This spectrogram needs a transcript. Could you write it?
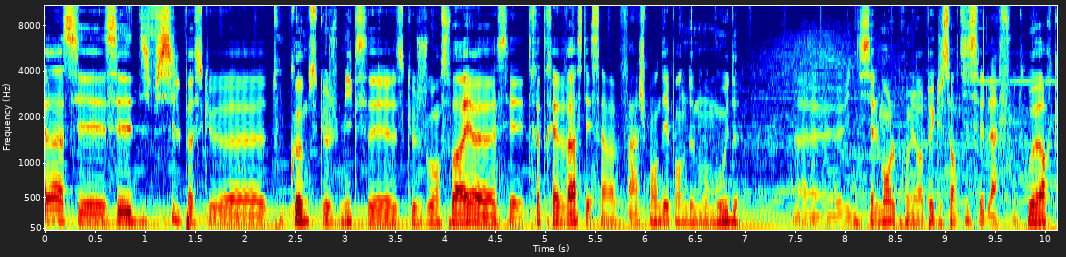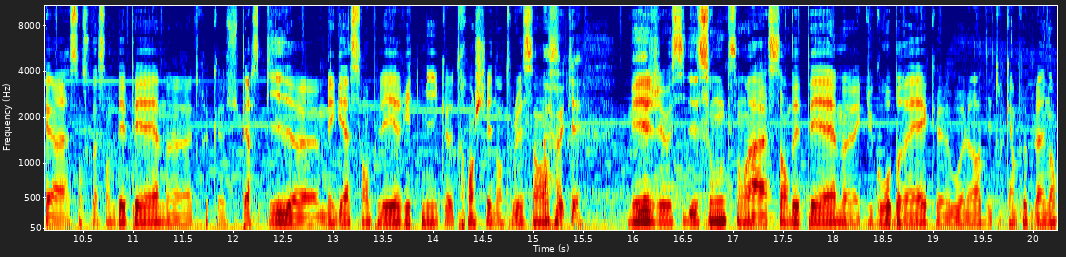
Ah, c'est c'est difficile parce que euh, tout comme ce que je mixe et ce que je joue en soirée, euh, c'est très très vaste et ça va vachement dépendre de mon mood. Euh, initialement, le premier EP que j'ai sorti, c'est de la footwork à 160 BPM, euh, truc euh, super speed, euh, méga samplé, rythmique, euh, tranché dans tous les sens. Ok. Mais j'ai aussi des sons qui sont à 100 BPM avec du gros break euh, ou alors des trucs un peu planants.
